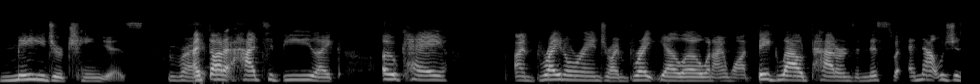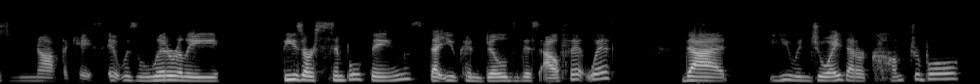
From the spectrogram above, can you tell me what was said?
major changes. Right. I thought it had to be like, okay, I'm bright orange or I'm bright yellow and I want big loud patterns and this and that was just not the case. It was literally these are simple things that you can build this outfit with that you enjoy that are comfortable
